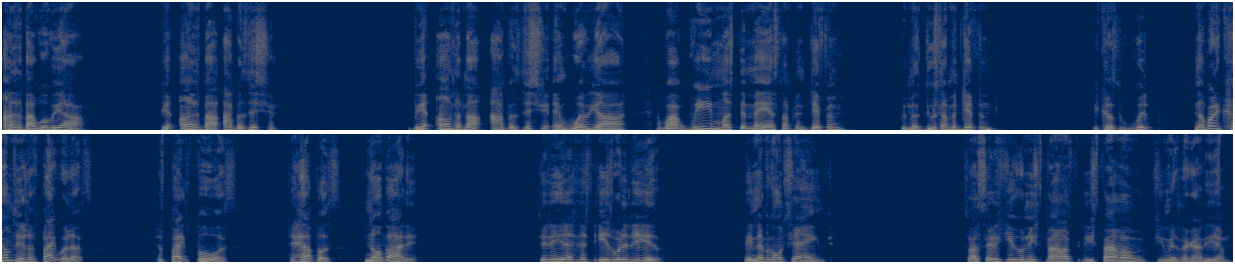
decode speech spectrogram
honest about where we are, being honest about opposition, being honest about opposition and where we are and why we must demand something different. We must do something different because we, nobody comes here to fight with us, to fight for us, to help us. Nobody. That just is what it is. They never gonna change. So I say to you in these final, these final few minutes I got here,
